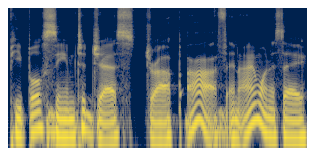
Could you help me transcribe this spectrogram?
people seem to just drop off. And I want to say,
